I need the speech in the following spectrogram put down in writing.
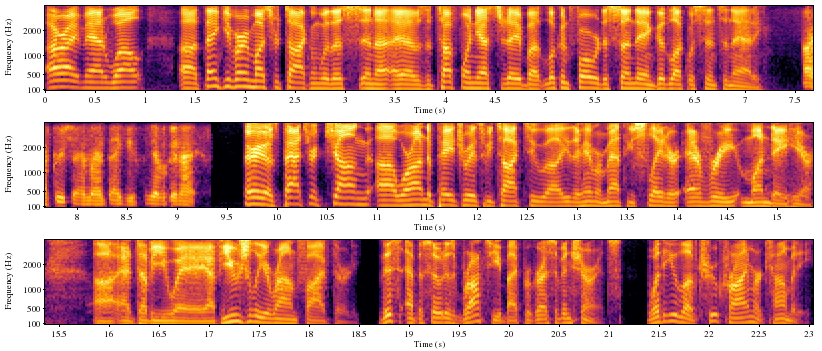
All right, man. Well, uh, thank you very much for talking with us. And uh, it was a tough one yesterday, but looking forward to Sunday and good luck with Cincinnati. I appreciate it, man. Thank you. You have a good night. There he goes, Patrick Chung. Uh, we're on to Patriots. We talk to uh, either him or Matthew Slater every Monday here uh, at WAAF, usually around 5:30. This episode is brought to you by Progressive Insurance. Whether you love true crime or comedy,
